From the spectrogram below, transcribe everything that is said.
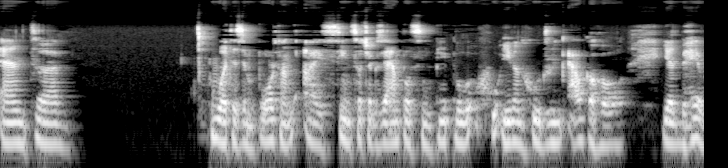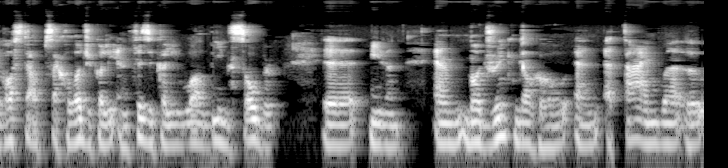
and what is important. I've seen such examples in people who even who drink alcohol yet behave hostile psychologically and physically while being sober uh, even and not drinking alcohol and at time when, uh,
